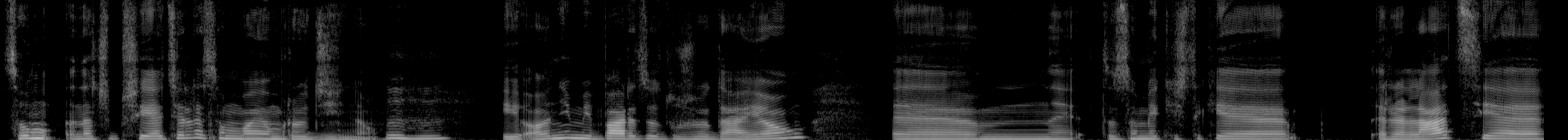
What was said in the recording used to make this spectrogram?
są, znaczy przyjaciele są moją rodziną Mhm. i oni mi bardzo dużo dają. To są jakieś takie relacje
